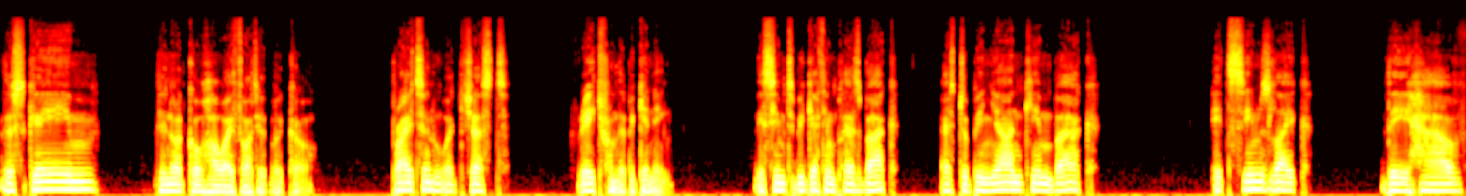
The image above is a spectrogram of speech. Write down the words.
This game did not go how I thought it would go. Brighton were just great from the beginning. They seemed to be getting players back. As Estupiñán came back. It seems like they have,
